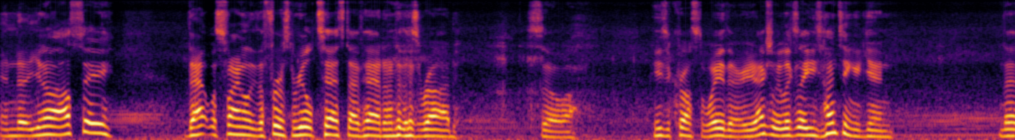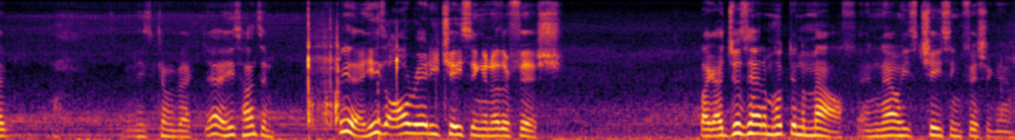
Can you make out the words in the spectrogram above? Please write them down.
And uh, you know, I'll say that was finally the first real test I've had under this rod. So uh, he's across the way there. He actually looks like he's hunting again. That he's coming back. Yeah, he's hunting. Look at that. He's already chasing another fish. Like I just had him hooked in the mouth, and now he's chasing fish again.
